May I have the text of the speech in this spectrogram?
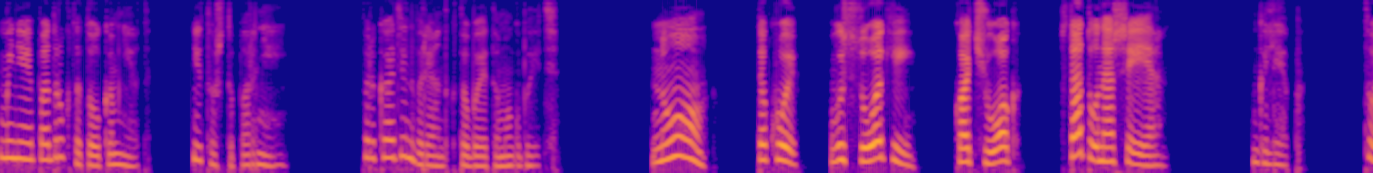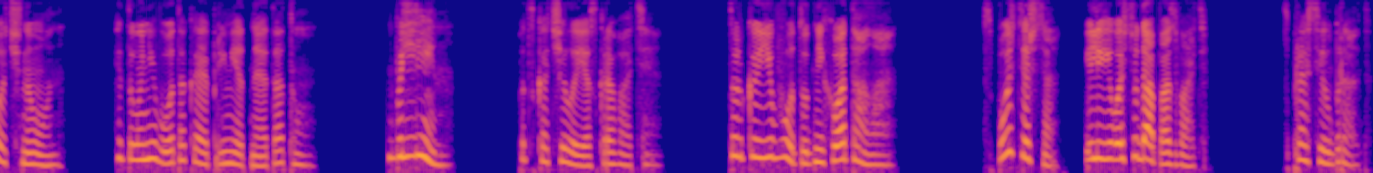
У меня и подруг-то толком нет. Не то что парней. Только один вариант, кто бы это мог быть. «Ну, такой высокий, качок, стату на шее». Глеб. Точно он. Это у него такая приметная тату. «Блин!» — подскочила я с кровати. «Только его тут не хватало». «Спустишься или его сюда позвать?» — спросил брат.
